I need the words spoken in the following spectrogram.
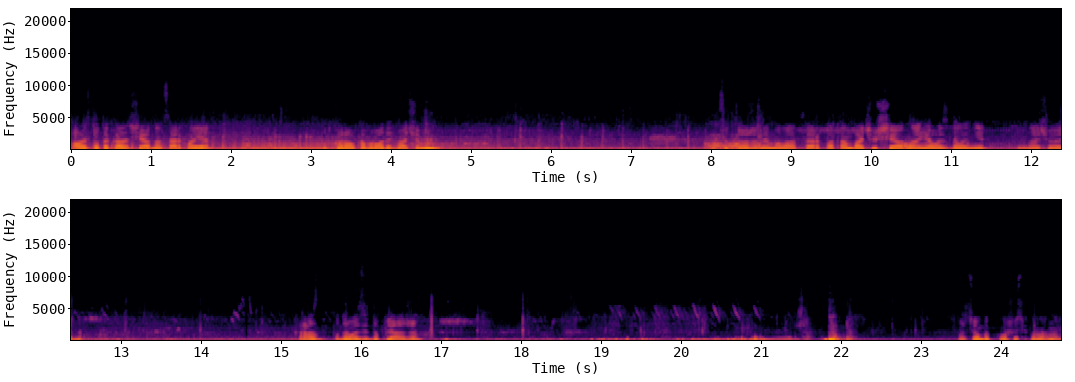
А ось тут така ще одна церква є. Коровка бродить, бачимо. Це теж немала церква, там бачу ще одна є ось вдалині. Не знаю, що видно. Якраз по дорозі до пляжа. На цьому бику щось погано.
